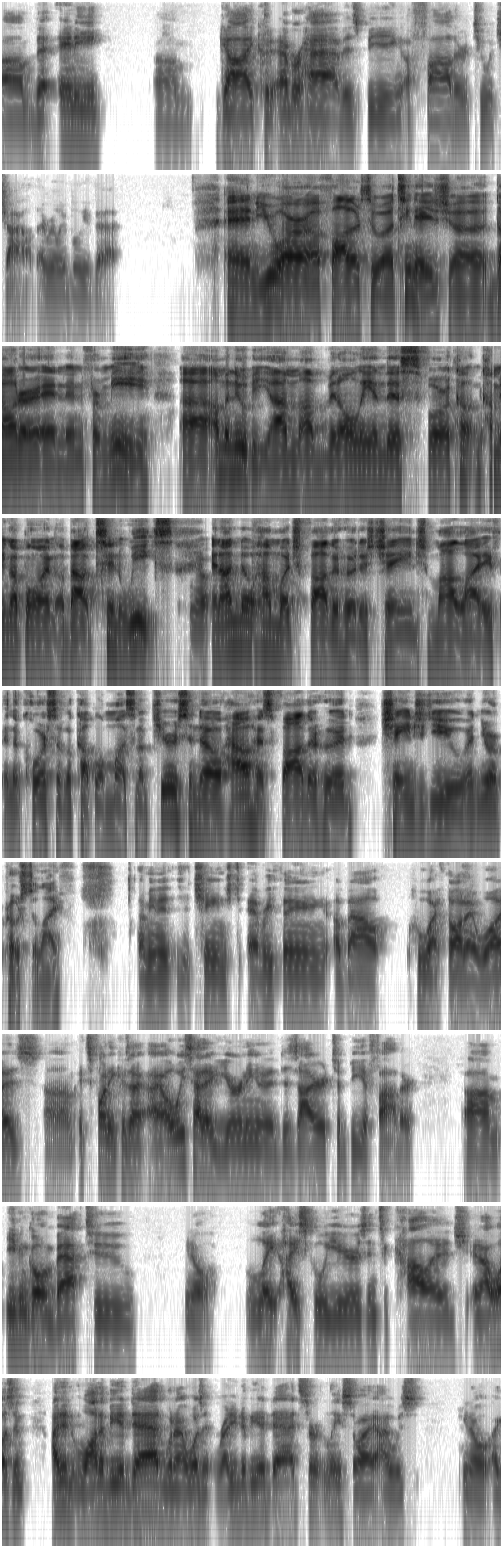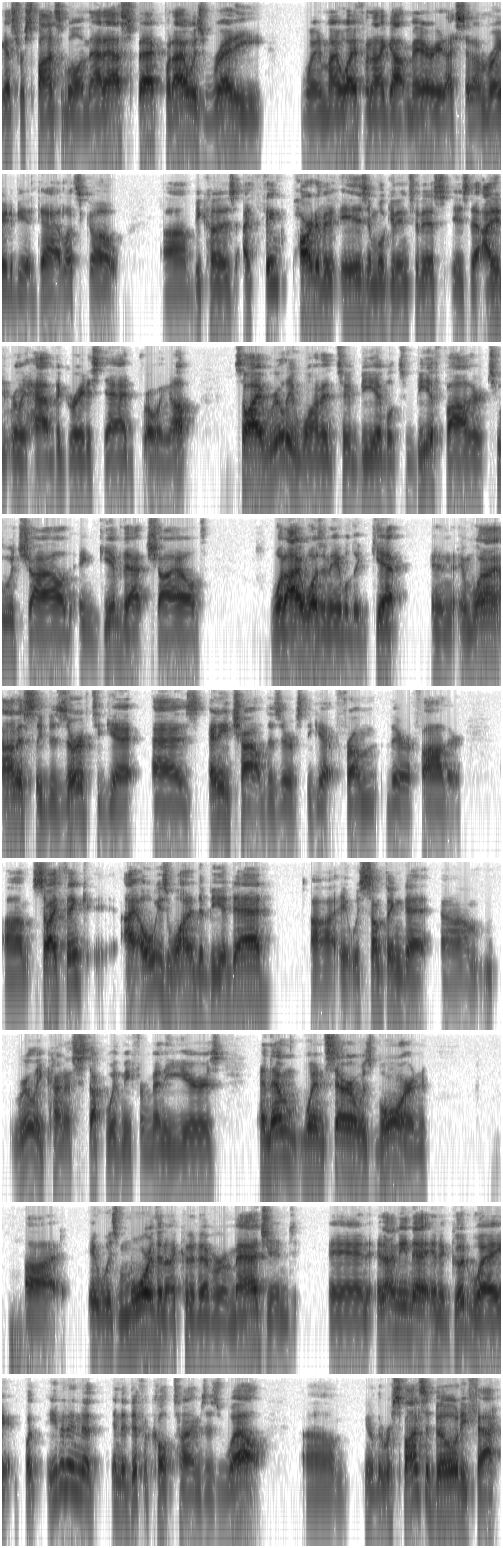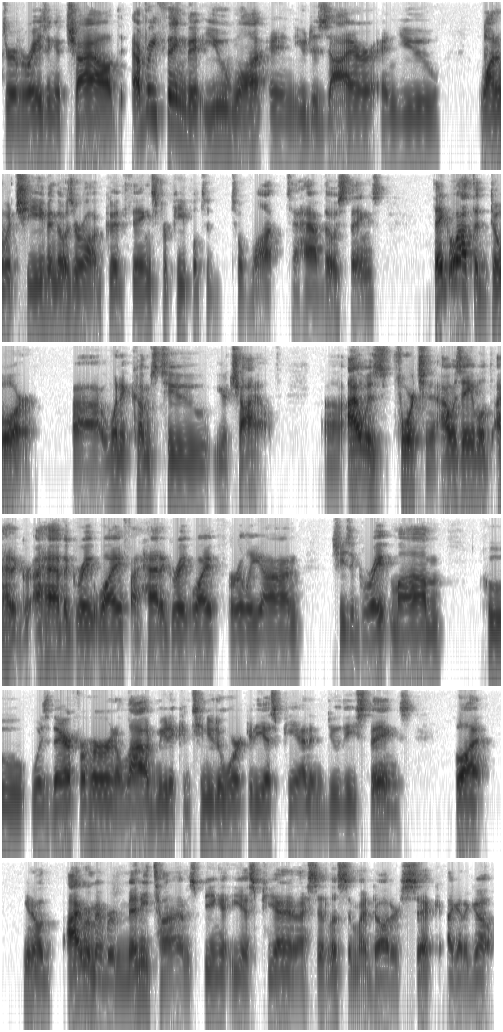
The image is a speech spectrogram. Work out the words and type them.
um, that any um, guy could ever have is being a father to a child. I really believe that and you are a father to a teenage uh, daughter. And and for me uh, i'm a newbie. I'm i've been only in this for co- coming up on about 10 weeks. Yep. and i know how much fatherhood has changed my life in the course of a couple of months. And i'm curious to know how has fatherhood changed you and your approach to life? I mean it, it changed everything about who i thought i was. Um, it's funny because I, I, always had a yearning and a desire to be a father. Um, even going back to you know, late high school years into college. And I wasn't, I didn't want to be a dad when I wasn't ready to be a dad, certainly. So I, I was, you know, I guess responsible in that aspect. But I was ready when my wife and I got married. I said, I'm ready to be a dad. Let's go. Um, because I think part of it is, and we'll get into this, is that I didn't really have the greatest dad growing up. So I really wanted to be able to be a father to a child and give that child what I wasn't able to get and, and what I honestly deserve to get as any child deserves to get from their father. Um, so I think I always wanted to be a dad. Uh, it was something that um, really kind of stuck with me for many years. And then when Sarah was born, uh, it was more than I could have ever imagined. And, and I mean that in a good way, but even in the, in the difficult times as well. Um, you know, the responsibility factor of raising a child, everything that you want and you desire and you want to achieve, and those are all good things for people to, to want to have those things, they go out the door uh, when it comes to your child. Uh, I was fortunate. I was able. I had a. I have a great wife. I had a great wife early on. She's a great mom who was there for her and allowed me to continue to work at ESPN and do these things. But, you know, I remember many times being at ESPN and I said, listen, my daughter's sick. I got to go.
